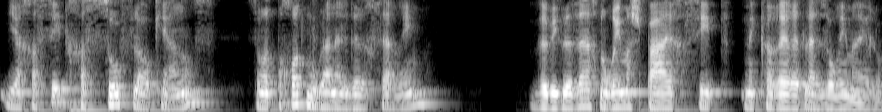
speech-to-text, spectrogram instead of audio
יחסית חשוף לאוקיינוס, זאת אומרת פחות מוגן על ידי רכס הרים, ובגלל זה אנחנו רואים השפעה יחסית מקררת לאזורים האלו.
